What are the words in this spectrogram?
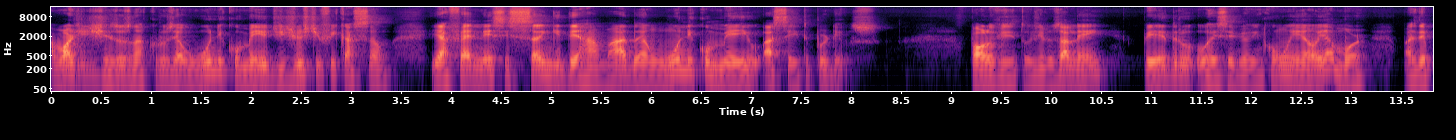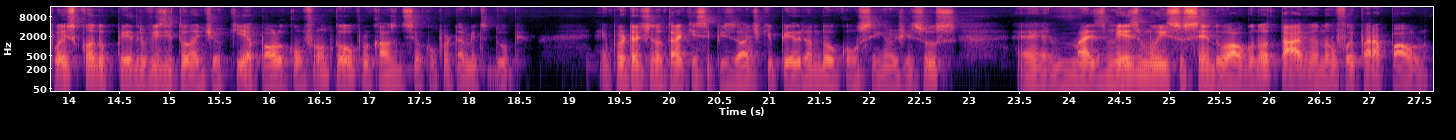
A morte de Jesus na cruz é o único meio de justificação e a fé nesse sangue derramado é um único meio aceito por Deus. Paulo visitou Jerusalém, Pedro o recebeu em comunhão e amor, mas depois, quando Pedro visitou Antioquia, Paulo confrontou por causa de seu comportamento dúbio. É importante notar que esse episódio que Pedro andou com o Senhor Jesus é, mas mesmo isso sendo algo notável, não foi para Paulo,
